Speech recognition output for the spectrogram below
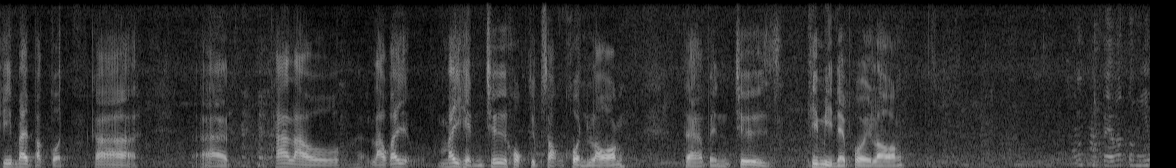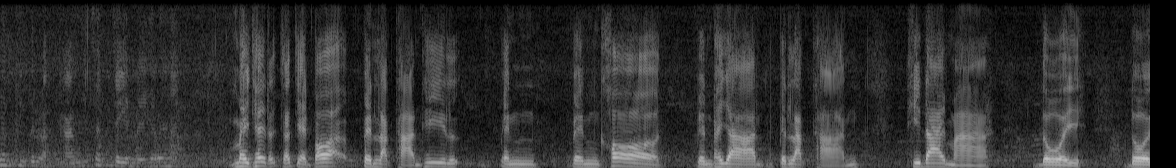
ที่ไม่ปรากฏ ก็เอ่อถ้าเราเราก็ไม่เห็นชื่อ 62 คนร้อง แต่เป็นชื่อที่มีในโพยร้องก็คือแปลว่าตรงนี้มันคือเป็นหลักฐานที่ชัดเจนเลยใช่ไหมครับไม่ใช่ชัดเจนเพราะว่าเป็นหลักฐานที่เป็นเป็นข้อเป็นพยานเป็นหลักฐานที่ได้มาโดยโดย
